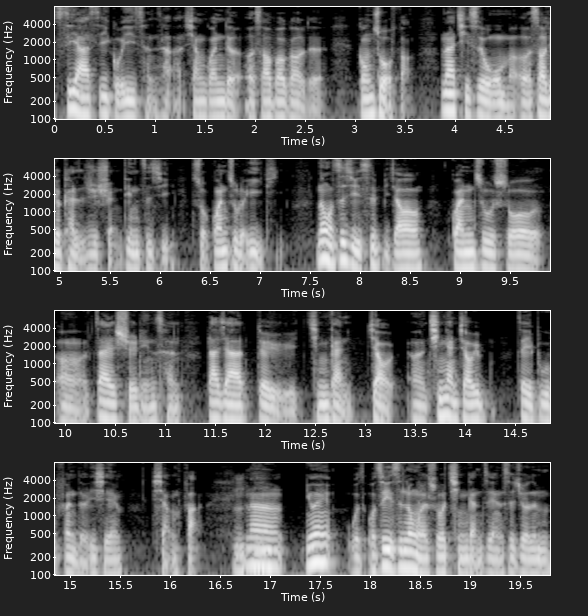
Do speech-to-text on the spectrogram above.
CRC 国际审查相关的儿少报告的工作坊，那其实我们儿少就开始去选定自己所关注的议题。那我自己是比较关注说，呃，在学龄层，大家对于情感教，呃，情感教育这一部分的一些想法。嗯、那因为我我自己是认为说，情感这件事就是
